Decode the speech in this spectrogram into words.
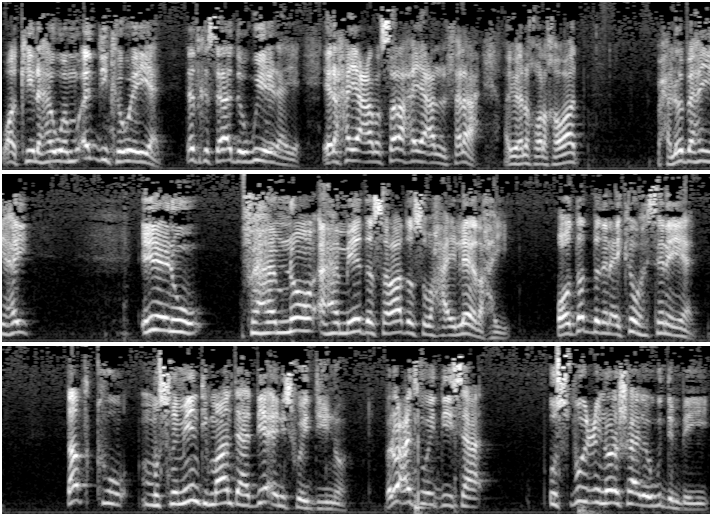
waa kii waa mu'adinka weeyaan dadka salaada ugu yeedhaya ila xaya cala asala xaya cala alfalaax ayuha alkhwa alakhawaat waxaa loo baahan yahay inaynu fahamno ahamiyadda salaada subax ay leedahay oo dad badan ay ka wahsanayaan. Dadku muslimiintii maanta haddii aynu isweydiino bal waxaad isweydiisaa usbuucii noloshaada ugu dambeeyey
